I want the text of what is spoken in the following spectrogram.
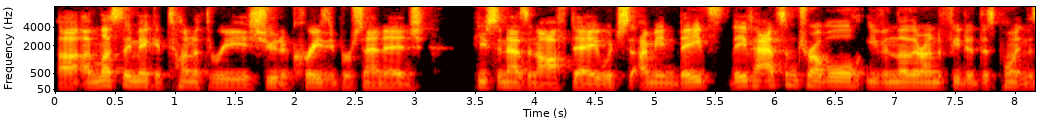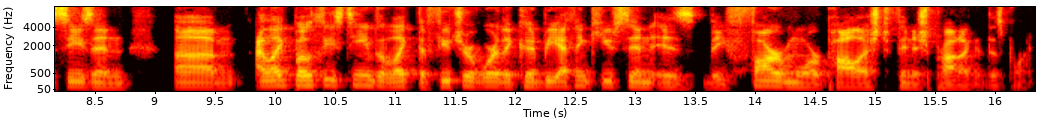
uh, unless they make a ton of threes, shoot a crazy percentage, Houston has an off day, which I mean they've they've had some trouble even though they're undefeated at this point in the season. Um, I like both these teams. I like the future of where they could be. I think Houston is the far more polished finished product at this point.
